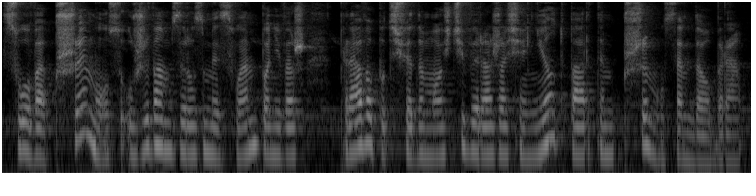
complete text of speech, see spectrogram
Słowa przymus używam z rozmysłem, ponieważ prawo podświadomości wyraża się nieodpartym przymusem dobra.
